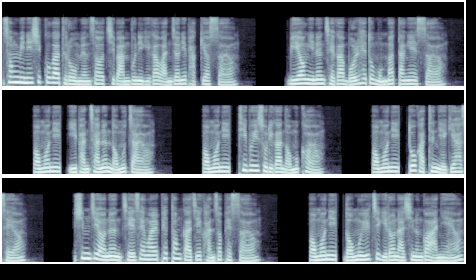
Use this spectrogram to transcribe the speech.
성민이 식구가 들어오면서 집 안 분위기가 완전히 바뀌었어요. 미영이는 제가 뭘 해도 못마땅해 했어요. 어머니, 이 반찬은 너무 짜요. 어머니, TV 소리가 너무 커요. 어머니, 또 같은 얘기 하세요. 심지어는 제 생활 패턴까지 간섭했어요. 어머니, 너무 일찍 일어나시는 거 아니에요?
